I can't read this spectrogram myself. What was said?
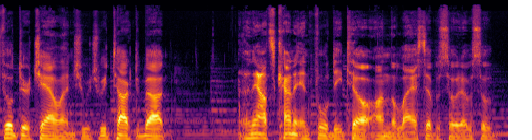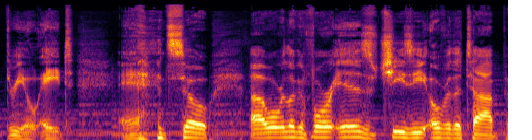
Filter Challenge, which we talked about announced kind of in full detail on the last episode, episode 308. And so, uh, what we're looking for is cheesy, over the top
